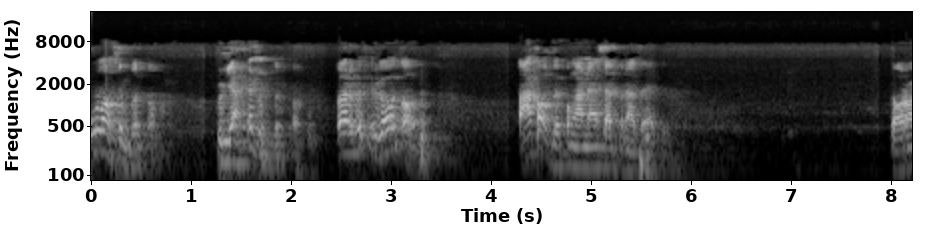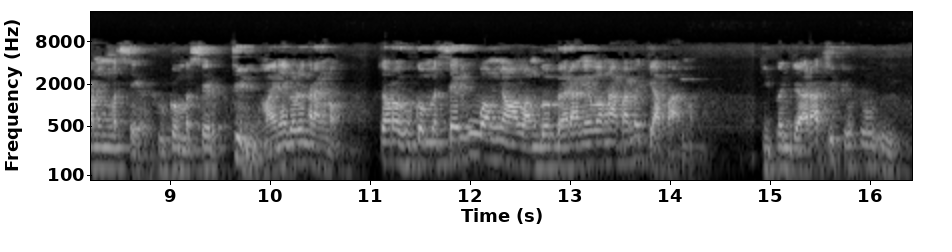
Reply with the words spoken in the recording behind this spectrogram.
ulah sing betul. Bunyakan betul. Baru wis Tak Takok be penganasat penasihat. Cara ning Mesir, hukum Mesir din, makanya kalau nerangno. Cara hukum Mesir ku wong nyolong, nggo barange wong apa diapakno. Di penjara ditutupi.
